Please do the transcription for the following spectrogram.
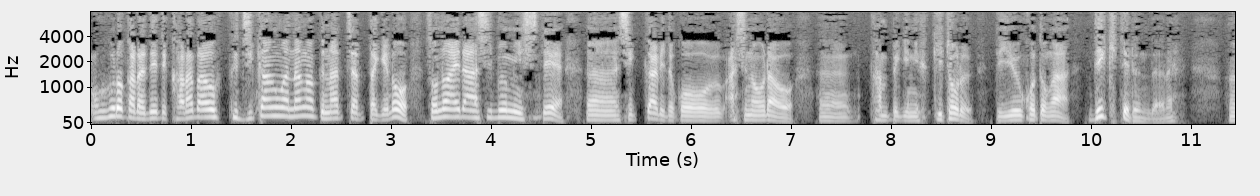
お風呂から出て体を拭く時間は長くなっちゃったけど、その間足踏みして、うん、しっかりとこう、足の裏を、うん、完璧に拭き取るっていうことができてるんだよね。う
